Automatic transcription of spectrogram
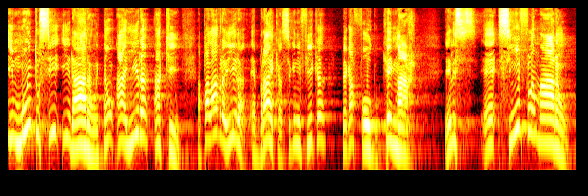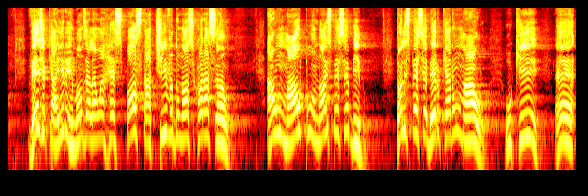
e muitos se iraram. Então, a ira aqui. A palavra ira hebraica significa pegar fogo, queimar. Eles é, se inflamaram Veja que a ira, irmãos, ela é uma resposta ativa do nosso coração a um mal por nós percebido. Então eles perceberam que era um mal, o que é,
